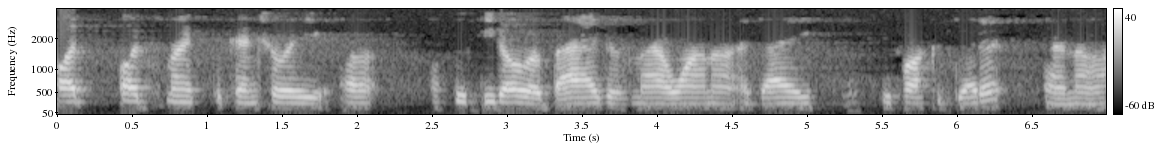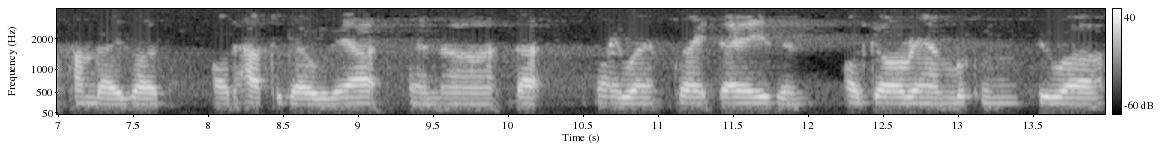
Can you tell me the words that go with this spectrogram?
I'd I'd smoke potentially a, a fifty dollar bag of marijuana a day if I could get it, and uh, some days I'd I'd have to go without, and uh, that they weren't great days, and I'd go around looking to uh,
